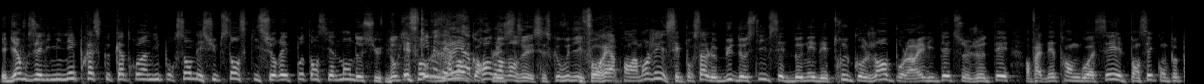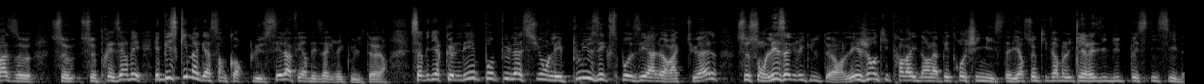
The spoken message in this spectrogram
eh bien vous éliminez presque 90% des substances qui seraient potentiellement dessus. Donc il ce faut qui encore réapprendre à manger, c'est ce que vous il dites. faut réapprendre à manger. C'est pour ça le but de ce livre, c'est de donner des trucs aux gens pour leur éviter de se jeter, enfin d'être angoissés et de penser qu'on ne peut pas se, se- se préserver. Et puis ce qui m'agace encore plus, c'est l'affaire des agriculteurs. Ça veut dire que les populations les plus exposées à l'heure actuelle, ce sont les agriculteurs, les gens qui travaillent dans la pétrochimie, c'est-à-dire ceux qui fabriquent les résidus de pesticides,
